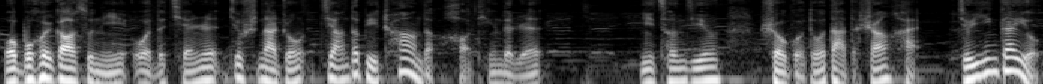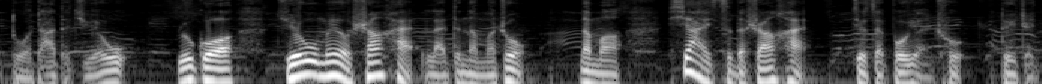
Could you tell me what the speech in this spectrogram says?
我不会告诉你，我的前任就是那种讲的比唱的好听的人。你曾经受过多大的伤害，就应该有多大的觉悟。如果觉悟没有伤害来的那么重，那么下一次的伤害就在不远处对着你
